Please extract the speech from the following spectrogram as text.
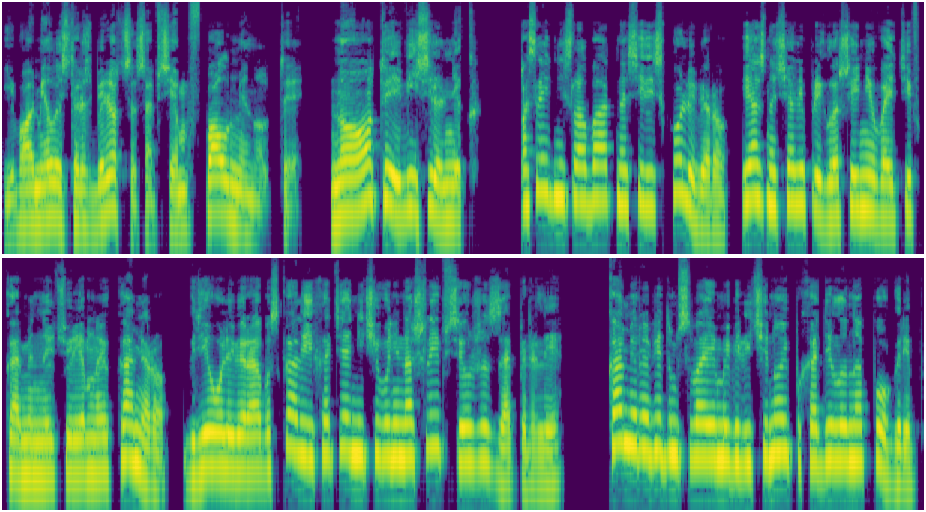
«Его милость разберется совсем в полминуты. Но ты, висельник, Последние слова относились к Оливеру и означали приглашение войти в каменную тюремную камеру, где Оливера обыскали и, хотя ничего не нашли, все же заперли. Камера видом своим и величиной походила на погреб,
